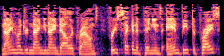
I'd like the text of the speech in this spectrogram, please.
$999 crowns, free second opinions and beat the price,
